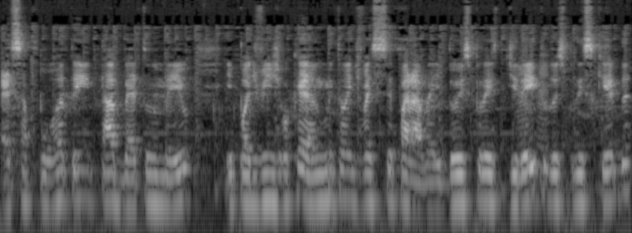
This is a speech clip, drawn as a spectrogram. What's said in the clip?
essa porra tem, tá aberta no meio e pode vir de qualquer ângulo, então a gente vai se separar. Vai dois pela direita, dois pela esquerda,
